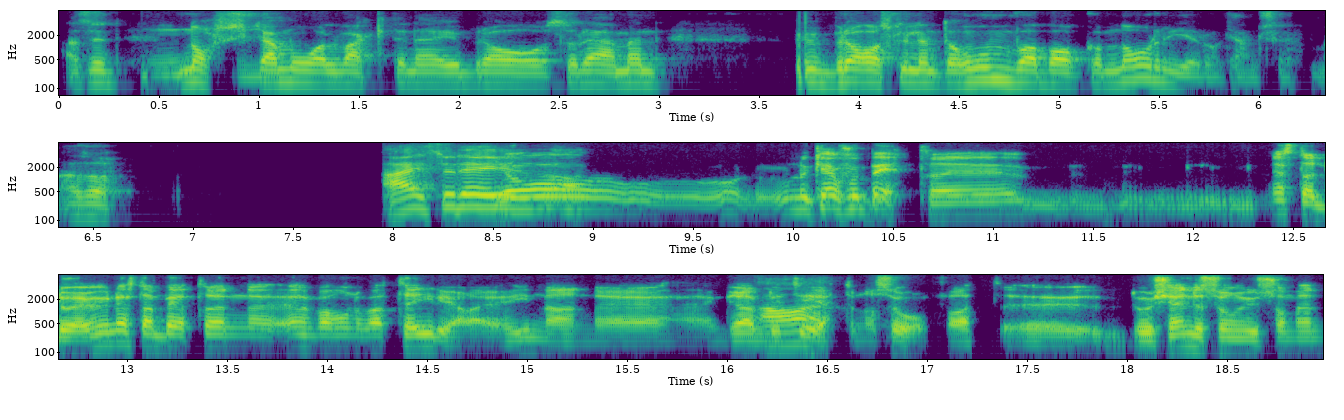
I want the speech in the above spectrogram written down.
Alltså mm. norska mm. målvakterna är ju bra och sådär men hur bra skulle inte hon vara bakom Norge då kanske? Alltså. Nej, så det är ju... Ja, hon är kanske bättre. Nästan, då är hon nästan bättre än, än vad hon har varit tidigare innan eh, graviditeten ja. och så. För att eh, då kändes hon ju som en,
